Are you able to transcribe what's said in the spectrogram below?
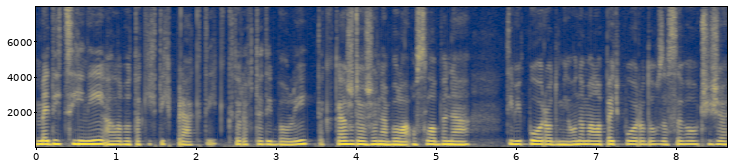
medicíny alebo takých tých praktík, ktoré vtedy boli, tak každá žena bola oslabená tými pôrodmi. Ona mala 5 pôrodov za sebou, čiže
